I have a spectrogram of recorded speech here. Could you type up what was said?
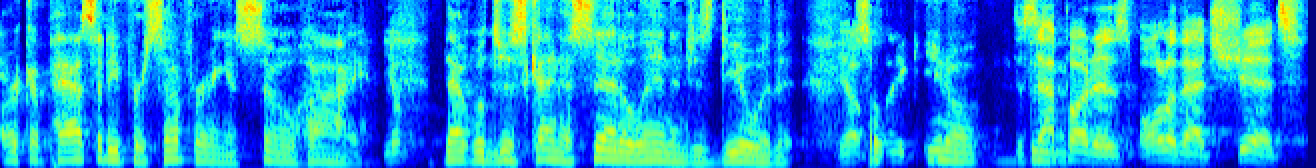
our capacity for suffering is so high yep. that we'll just kind of settle in and just deal with it. Yep. So, like you know, the, the sad part is all of that shit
